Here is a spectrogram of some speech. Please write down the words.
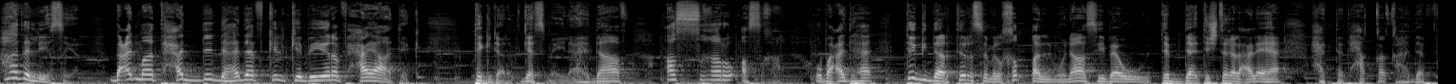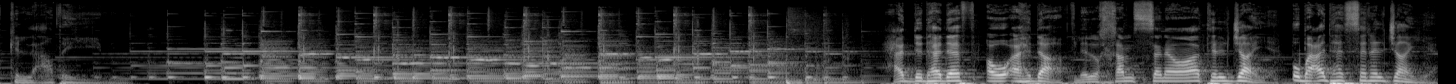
هذا اللي يصير بعد ما تحدد هدفك الكبير في حياتك. تقدر تقسمه إلى أهداف أصغر وأصغر وبعدها تقدر ترسم الخطة المناسبة وتبدأ تشتغل عليها حتى تحقق هدفك العظيم. حدد هدف أو أهداف للخمس سنوات الجاية وبعدها السنة الجاية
